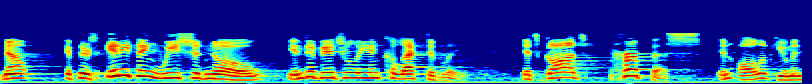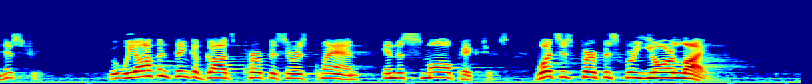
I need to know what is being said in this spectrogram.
Now, if there's anything we should know individually and collectively, it's God's purpose in all of human history. We often think of God's purpose or his plan in the small pictures. What's his purpose for your life?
